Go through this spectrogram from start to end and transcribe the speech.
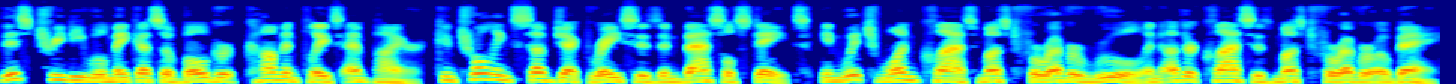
This treaty will make us a vulgar, commonplace empire, controlling subject races and vassal states, in which one class must forever rule and other classes must forever obey.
